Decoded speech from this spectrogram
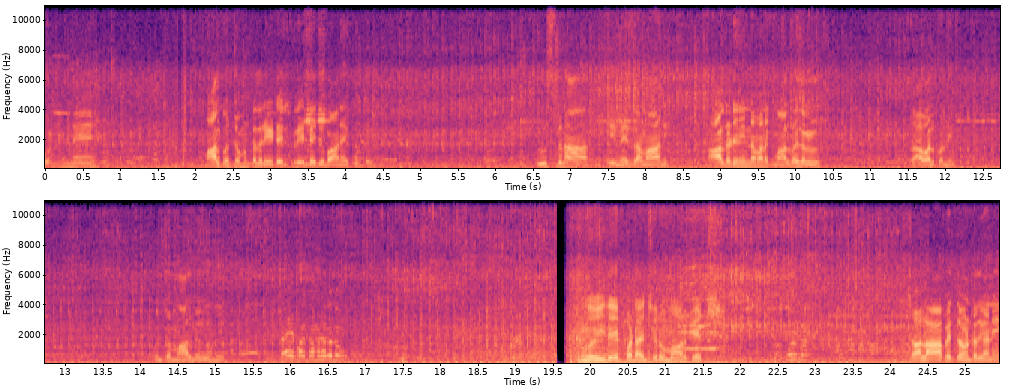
కొన్ని మాల్ కొంచెం ఉంటుంది రేట్ అయితే రేట్లు అయితే బాగానే ఎక్కువ ఉంటుంది చూస్తున్నా ఏమేద్దామా అని. ఆల్రెడీ నిన్న మనకి మాల్ పైసలు రావాలి కొని. కొంచెం మాల్ మిగిలింది ఇంకో ఇదే పటాన్చెరు మార్కెట్. చాలా పెద్ద ఉంటుంది కానీ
